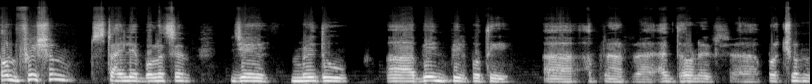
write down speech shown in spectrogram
কনফেশন স্টাইলে বলেছেন যে মৃদু বিএনপির প্রতি আহ, আপনার এক ধরনের প্রচ্ছন্ন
